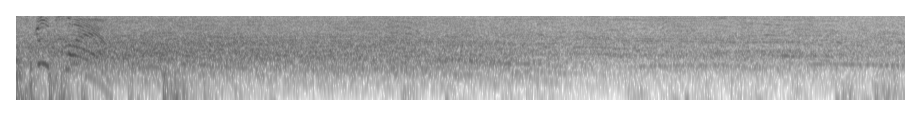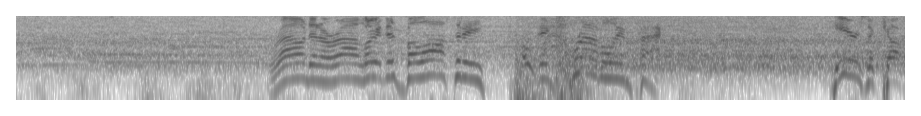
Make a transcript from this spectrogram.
Scoop slam! Round and around. Look at this velocity. Incredible impact. Here's a cover.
